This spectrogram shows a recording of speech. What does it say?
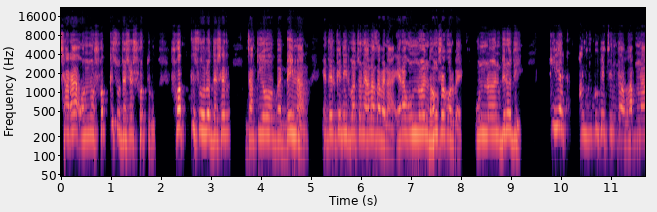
ছাড়া অন্য সবকিছু দেশের শত্রু। সবকিছু হলো দেশের জাতীয় বেইমান। এদেরকে নির্বাচনে আনা যাবে না। এরা উন্নয়ন ধ্বংস করবে, উন্নয়ন বিরোধী। কি এক আজগুবি চিন্তা ভাবনা,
